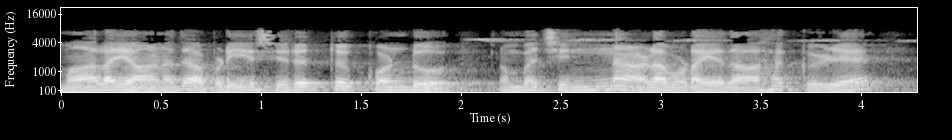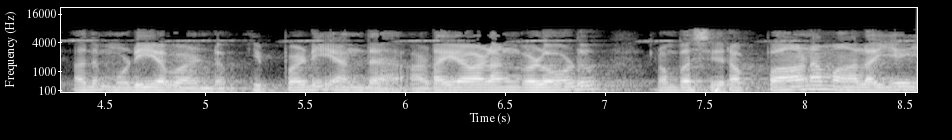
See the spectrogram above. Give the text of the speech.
மாலையானது அப்படியே சிறுத்து கொண்டு ரொம்ப சின்ன அளவுடையதாக கீழே அது முடிய வேண்டும். இப்படி அந்த அடையாளங்களோடு ரொம்ப சிறப்பான மாலையை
